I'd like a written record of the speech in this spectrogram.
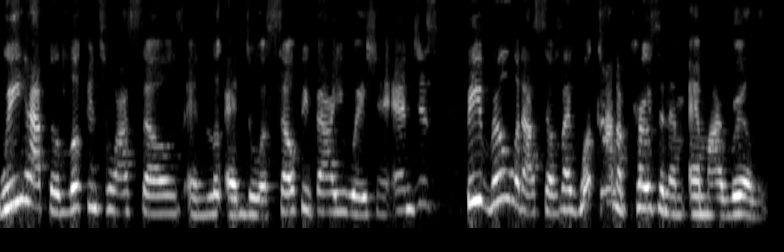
We have to look into ourselves and look and do a self evaluation and just be real with ourselves. Like, what kind of person am, am I really?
